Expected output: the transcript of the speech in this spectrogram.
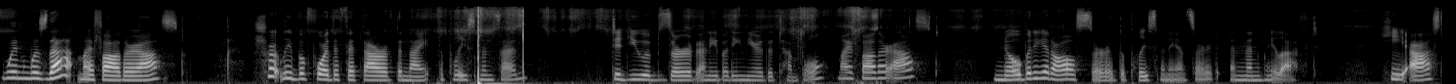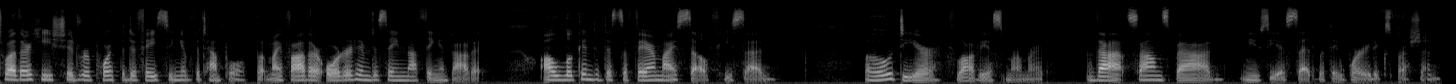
When was that? my father asked. Shortly before the fifth hour of the night, the policeman said. Did you observe anybody near the temple? my father asked. Nobody at all, sir, the policeman answered, and then we left. He asked whether he should report the defacing of the temple, but my father ordered him to say nothing about it. I'll look into this affair myself, he said. Oh dear, Flavius murmured. That sounds bad, Mucius said with a worried expression.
